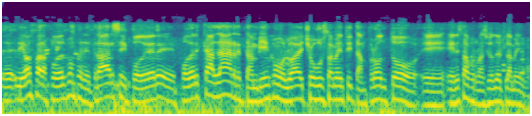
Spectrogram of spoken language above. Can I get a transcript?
eh, digamos, para poder compenetrarse y poder, eh, poder calar también como lo ha hecho justamente y tan pronto en esta formación del Flamengo.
